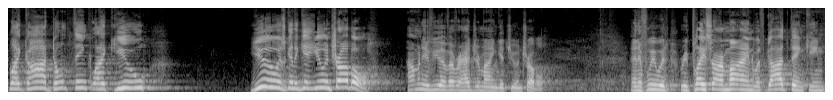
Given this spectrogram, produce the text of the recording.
like God. Don't think like you. You is going to get you in trouble. How many of you have ever had your mind get you in trouble? And if we would replace our mind with God thinking,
